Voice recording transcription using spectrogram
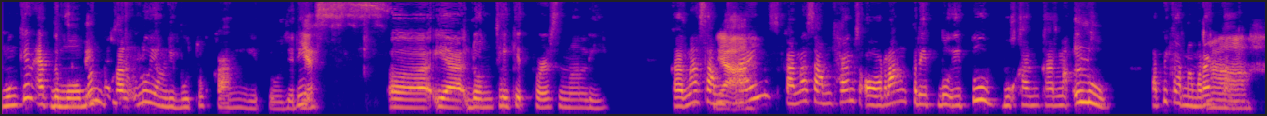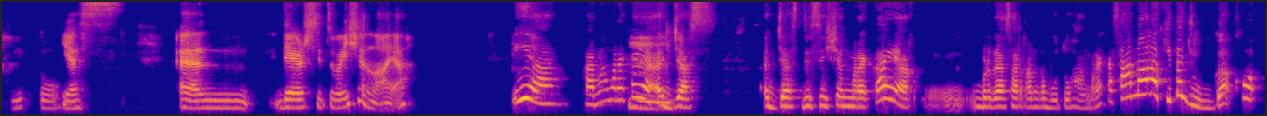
Mungkin at the moment bukan lu yang dibutuhkan gitu. Jadi yes. uh, ya yeah, don't take it personally. Karena sometimes yeah. karena sometimes orang treat lu itu bukan karena lu, tapi karena mereka uh, gitu. Yes. And their situation lah ya. Iya, karena mereka ya hmm. ya adjust adjust decision mereka ya berdasarkan kebutuhan mereka. Sama lah kita juga kok.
